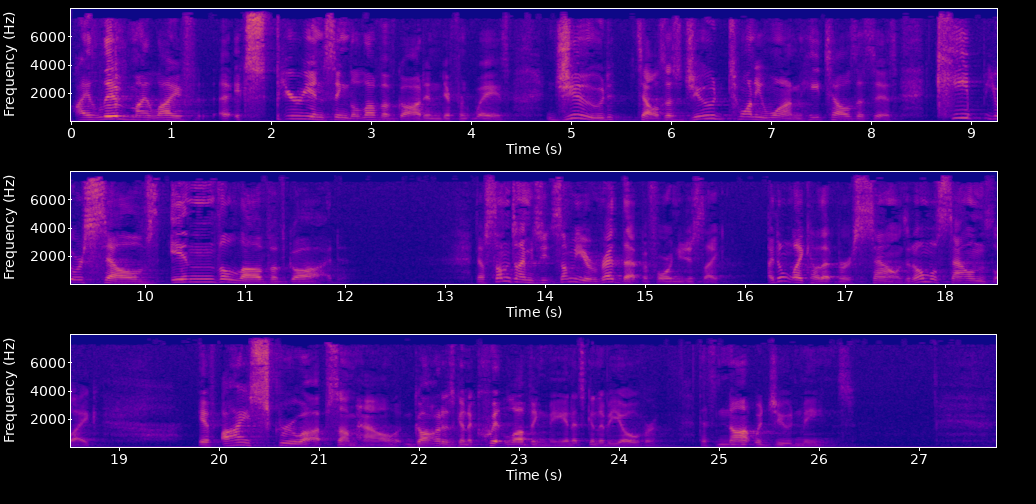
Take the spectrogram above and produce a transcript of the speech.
I live my life uh, experiencing the love of God in different ways. Jude tells us, Jude 21, he tells us this keep yourselves in the love of God. Now, sometimes you, some of you have read that before and you're just like, I don't like how that verse sounds. It almost sounds like if I screw up somehow, God is going to quit loving me and it's going to be over. That's not what Jude means.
